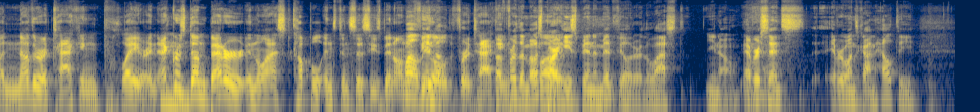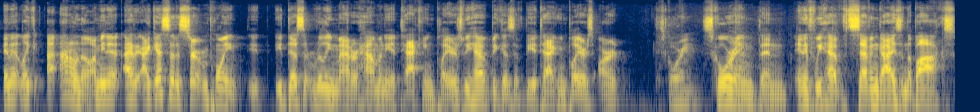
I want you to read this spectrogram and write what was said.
another attacking player, and Ekra's done better in the last couple instances he's been on Mm-hmm. Well, the in the- field for attacking. but for the most part he's been a midfielder the last you know ever Yeah. since everyone's gotten healthy And it like I, I don't know. I mean, it, I, I guess at a certain point, it, it doesn't really matter how many attacking players we have because if the attacking players aren't scoring scoring, then and if we have seven guys in the box,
